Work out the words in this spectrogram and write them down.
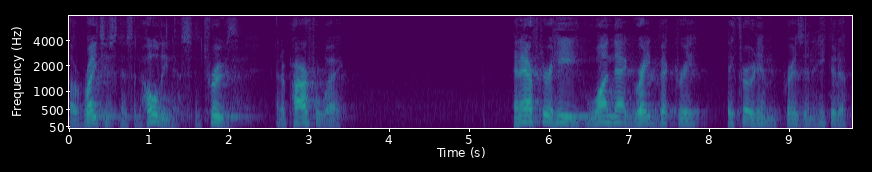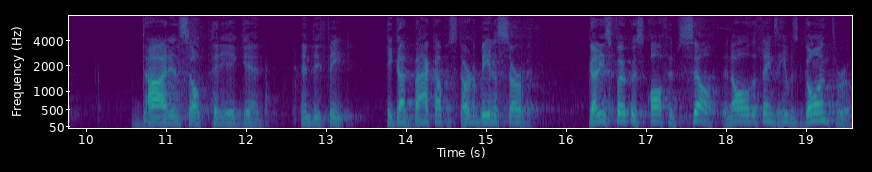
of righteousness and holiness and truth in a powerful way. And after he won that great victory, they threw him in prison. And he could have died in self pity again, in defeat. He got back up and started being a servant, got his focus off himself and all the things that he was going through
